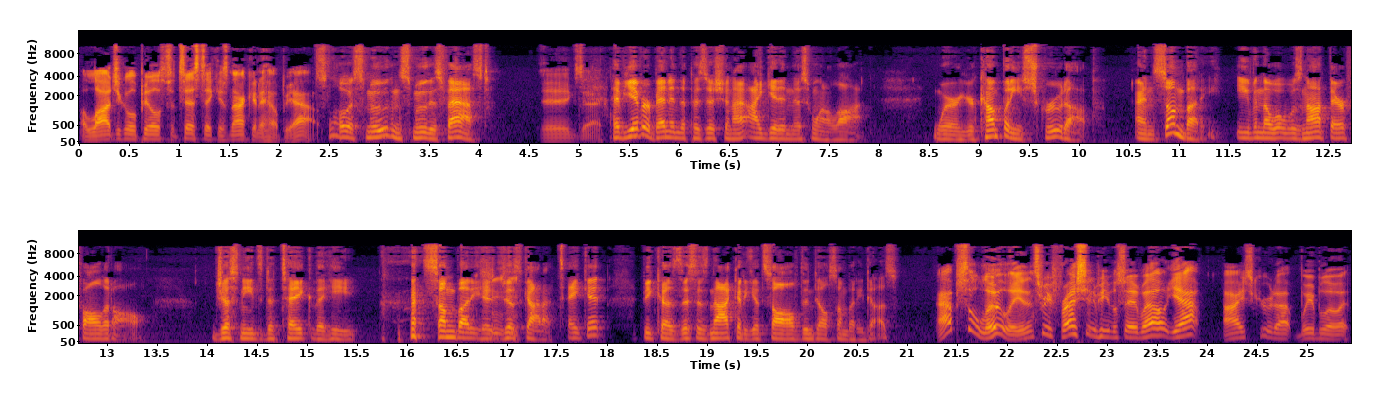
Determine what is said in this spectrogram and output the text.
a logical appeal statistic is not going to help you out. Slow is smooth and smooth is fast. Exactly. Have you ever been in the position, I, I get in this one a lot, where your company screwed up and somebody, even though it was not their fault at all, just needs to take the heat. somebody has just got to take it because this is not going to get solved until somebody does. Absolutely. And it's refreshing to people say, well, yeah, I screwed up. We blew it.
